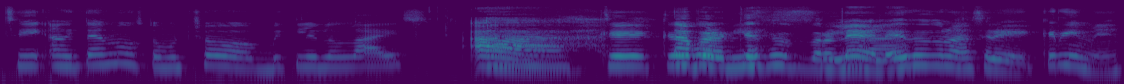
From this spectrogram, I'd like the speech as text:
Sí, a mí también me gustó mucho Big Little Lies. Ah, qué, qué no, pero que ese es otro level. Esa es una serie de crimen.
